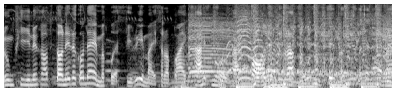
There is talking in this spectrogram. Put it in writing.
ลุงพีนะครับ ตอนนี้เราก็ได้มาเปิดซีรีส์ใหม่สำหรับ Minecraft หมดครับพอแล้วนะครับ ซึ่งตอนนี้ก็จะได้มา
